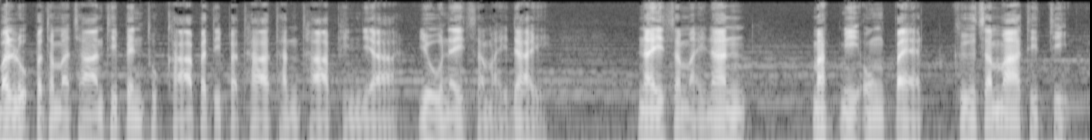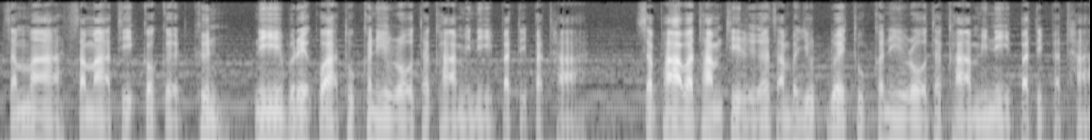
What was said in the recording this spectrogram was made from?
บรรลุปธรรมฌานที่เป็นทุกขาปฏิปทาทันทาพิญญาอยู่ในสมัยใด ในสมัยนั้น มักมีองค์ 8 คือสัมมาทิฏฐิสัมมาสมาธิก็เกิดขึ้น นี้เรียกว่าทุกขนิโรธคามินีปฏิปทา สภาวธรรมที่เหลือสัมปยุทธ์ด้วยทุกขนิโรธคามินีปฏิปทา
